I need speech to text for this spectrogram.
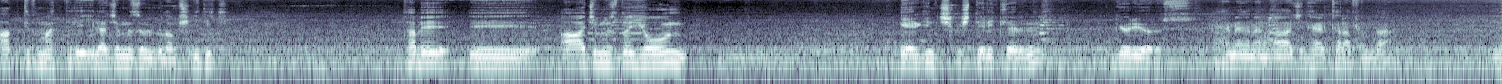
aktif maddeli ilacımızı uygulamış idik. Tabi ağacımızda yoğun ergin çıkış deliklerini görüyoruz. Hemen hemen ağacın her tarafında e,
